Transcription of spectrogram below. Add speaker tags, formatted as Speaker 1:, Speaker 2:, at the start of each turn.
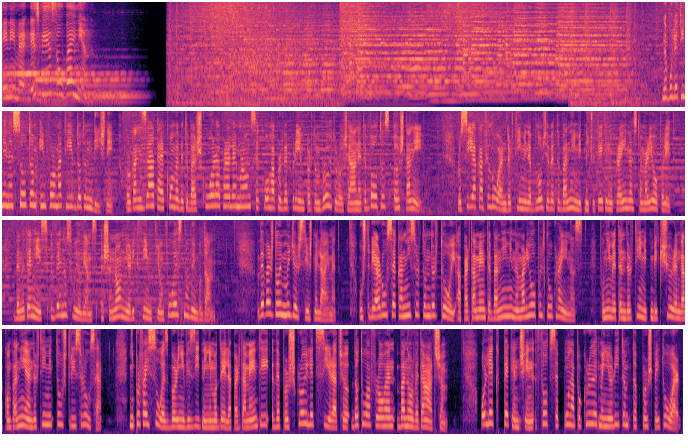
Speaker 1: Jeni me SBS Albanian. Në buletinin e sotëm informativ do të ndiqni. Organizata e Kombeve të Bashkuara paralajmëron se koha për veprim për të mbrojtur oqeanet e botës është tani. Rusia ka filluar ndërtimin e blloqeve të banimit në qytetin ukrainas të Mariupolit dhe në tenis Venus Williams e shënon një rikthim triumfues në Wimbledon. Dhe vazhdojmë më gjerësisht me lajmet. Ushtria ruse ka nisur të ndërtojë apartamente banimi në Mariupol të Ukrainës. Punimet e ndërtimit mbikëqyren nga kompania e ndërtimit të ushtrisë ruse. Një përfaqësues bëri një vizitë në një model apartamenti dhe përshkroi lehtësirat që do t'u afrohen banorëve të ardhshëm. Oleg Pekençin thotë se puna po kryhet me një ritëm të përshpejtuar.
